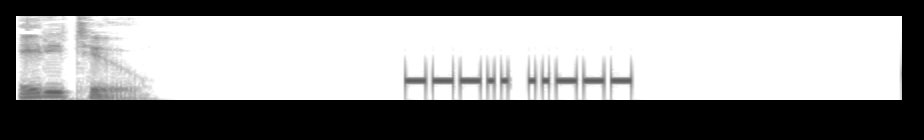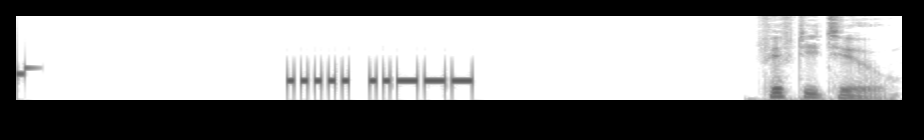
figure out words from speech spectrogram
82. 52.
